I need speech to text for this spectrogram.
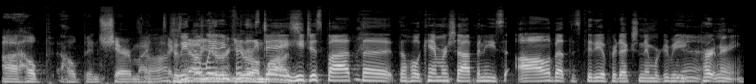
uh, help help and share my. That's awesome. We've been waiting you're for your this day. boss. He just bought the, the whole camera shop and he's all about this video production and we're going to be Yeah. partnering.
